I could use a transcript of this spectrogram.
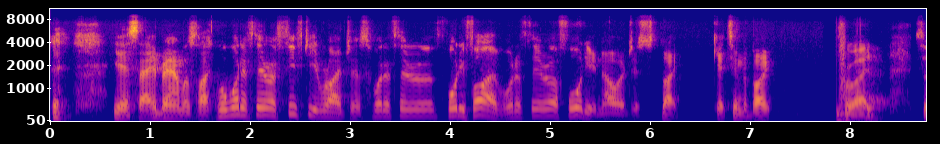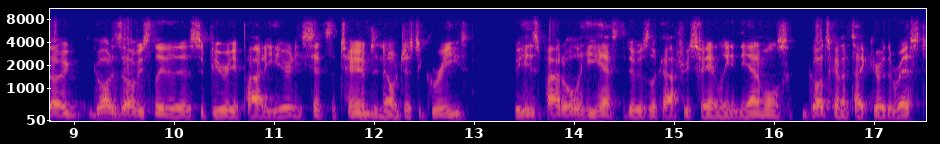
yes, Abraham was like, well, what if there are 50 righteous? What if there are 45? What if there are 40? Noah just like gets in the boat. Right. So God is obviously the superior party here, and He sets the terms, and Noah just agrees. For his part, all he has to do is look after his family and the animals. God's going to take care of the rest.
